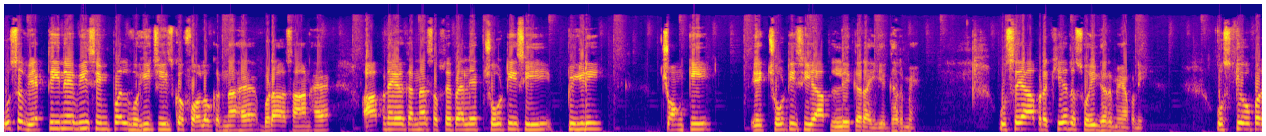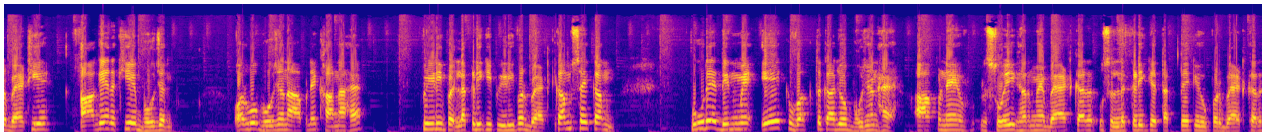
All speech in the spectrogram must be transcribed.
उस व्यक्ति ने भी सिंपल वही चीज़ को फॉलो करना है, बड़ा आसान है। आपने क्या करना, सबसे पहले एक छोटी सी पीढ़ी, चौंकी, एक छोटी सी आप लेकर आइए घर में। उसे आप रखिए रसोई घर में अपनी। उसके ऊपर बैठिए, आगे रखिए भोजन, और वो भोजन आपने खाना है, पीढ़ी पर, लकड़ी की पीढ़ी पर बैठ। कम से कम पूरे दिन में एक वक्त का जो भोजन है, आपने रसोई घर में बैठकर, उस लकड़ी के तख्ते के ऊपर बैठकर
